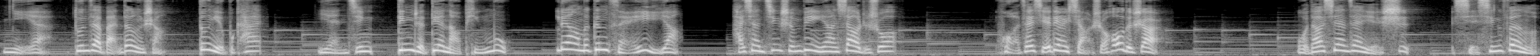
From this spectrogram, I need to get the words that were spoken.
你蹲在板凳上，灯也不开，眼睛盯着电脑屏幕。亮的跟贼一样，还像精神病一样笑着说：“我在写点小时候的事儿。”我到现在也是，写兴奋了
